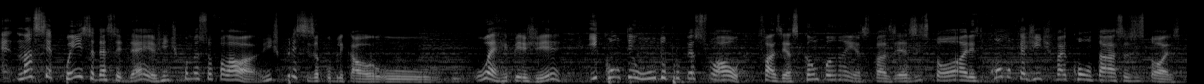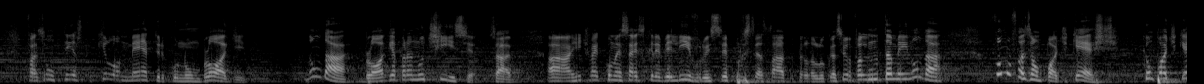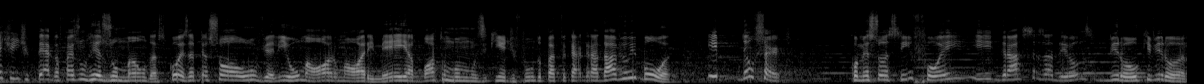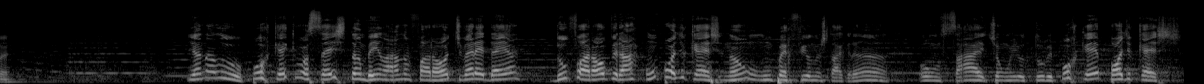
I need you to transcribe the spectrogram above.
É, na sequência dessa ideia, a gente começou a falar, ó, a gente precisa publicar o, o, RPG e conteúdo para o pessoal, fazer as campanhas, fazer as histórias. Como que a gente vai contar essas histórias? Fazer um texto quilométrico num blog? Não dá. Blog é para notícia, sabe? A gente vai começar a escrever livro e ser processado pela Lucas Silva. Falei, também não dá. Vamos fazer um podcast? Porque um podcast a gente pega, faz um resumão das coisas, a pessoa ouve ali uma hora, uma hora e meia, bota uma musiquinha de fundo para ficar agradável e boa. E deu certo. Começou assim, foi e graças a Deus virou o que virou, né? E Ana Lu, por que, que vocês também lá no Farol tiveram a ideia do Farol virar um podcast, não um perfil no Instagram, ou um site, ou um YouTube? Por que podcast?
